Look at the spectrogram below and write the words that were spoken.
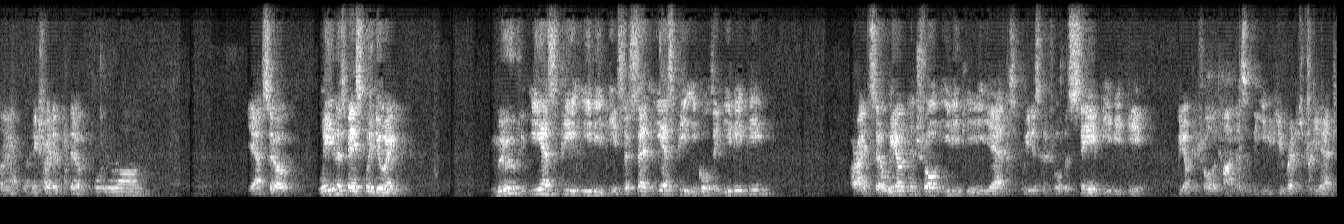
let me, make sure I don't get the order wrong. Yeah, so leave is basically doing move ESP EBP. So set ESP equal to EBP. All right, so we don't control EBP yet. We just control the saved EBP. We don't control the contents of the EBP register yet.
